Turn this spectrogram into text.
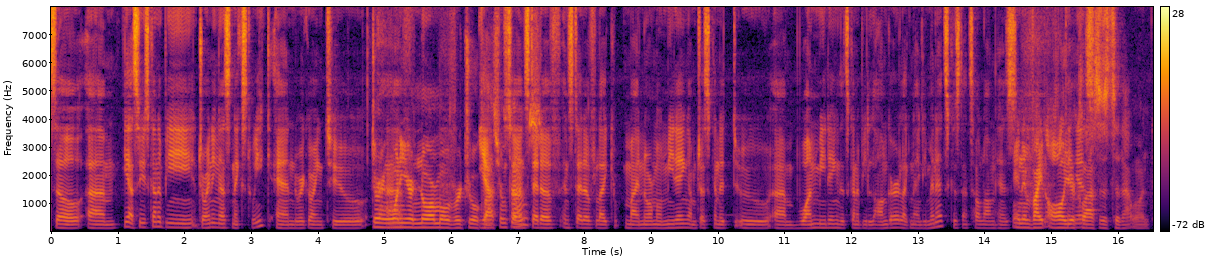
So um, yeah, so he's going to be joining us next week, and we're going to during one of your normal virtual yeah, classroom so times. instead of instead of like my normal meeting, I'm just gonna do um, one meeting that's gonna be longer, like 90 minutes, because that's how long his. and invite all your is- classes to that one. It's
